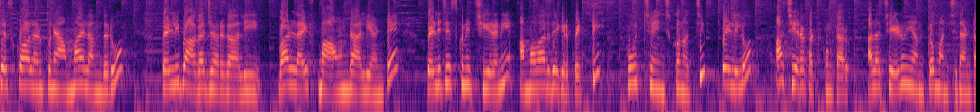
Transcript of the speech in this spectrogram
చేసుకోవాలనుకునే అమ్మాయిలందరూ పెళ్ళి బాగా జరగాలి వాళ్ళ లైఫ్ బాగుండాలి అంటే పెళ్ళి చేసుకునే చీరని అమ్మవారి దగ్గర పెట్టి పూజ చేయించుకొని వచ్చి పెళ్ళిలో ఆ చీర కట్టుకుంటారు. అలా చేయడం ఎంతో మంచిదంట.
